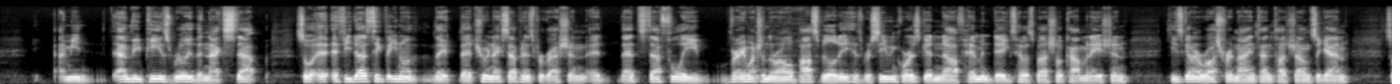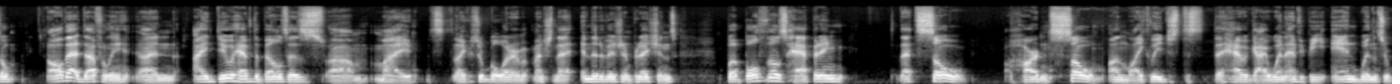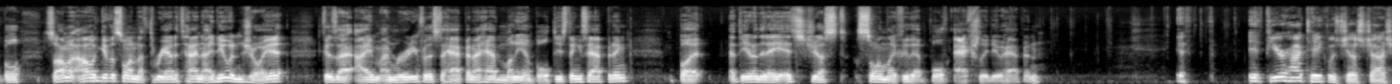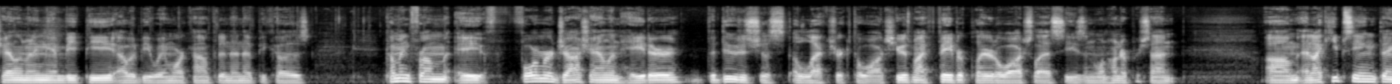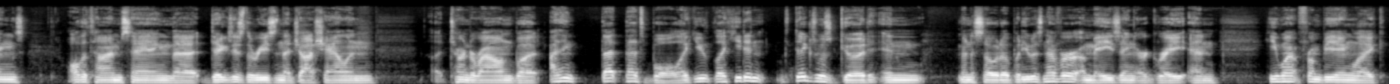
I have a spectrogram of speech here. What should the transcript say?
I mean, MVP is really the next step. So if he does take that, you know that, that true next step in his progression, it, that's definitely very much in the realm of possibility. His receiving corps is good enough. Him and Diggs have a special combination. He's gonna rush for 9, 10 touchdowns again. So all that definitely, and I do have the Bills as um, my like Super Bowl winner. I mentioned that in the division predictions, but both of those happening, that's so hard and so unlikely just to have a guy win MVP and win the Super Bowl. So I'm, I'm gonna give this one a three out of ten. I do enjoy it because I'm, I'm rooting for this to happen. I have money on both these things happening, but at the end of the day, it's just so unlikely that both actually do happen. if if your hot take was just Josh Allen winning the MVP, I would be way more confident in it because coming from a former Josh Allen hater, the dude is just electric to watch. He was my favorite player to watch last season, 100%. Um, and I keep seeing things all the time saying that Diggs is the reason that Josh Allen uh, turned around, but I think that that's bull. Like you like he didn't Diggs was good in Minnesota, but he was never amazing or great and he went from being like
